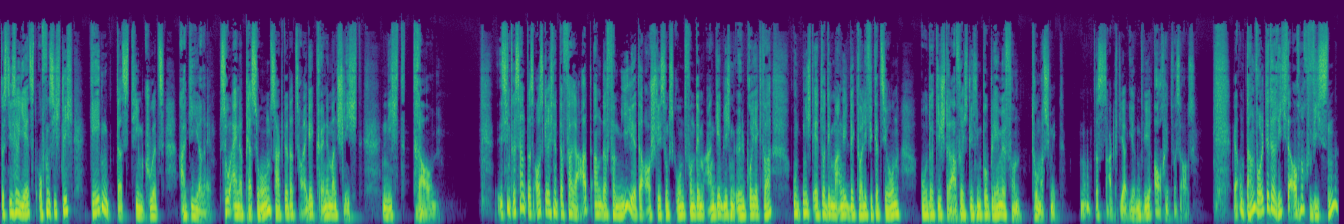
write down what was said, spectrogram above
dass dieser jetzt offensichtlich gegen das Team Kurz agiere. So einer Person, sagte der Zeuge, könne man schlicht nicht trauen. Es ist interessant, dass ausgerechnet der Verrat an der Familie der Ausschließungsgrund von dem angeblichen Ölprojekt war und nicht etwa die mangelnde Qualifikation oder die strafrechtlichen Probleme von Thomas Schmidt. Das sagt ja irgendwie auch etwas aus. Ja, und dann wollte der Richter auch noch wissen,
